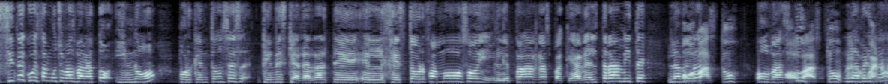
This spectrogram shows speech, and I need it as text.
sí te cuesta mucho más barato y no porque entonces tienes que agarrarte el gestor famoso y le pagas para que haga el trámite. La O verdad, vas tú. O vas O tú. vas tú, La verdad bueno.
